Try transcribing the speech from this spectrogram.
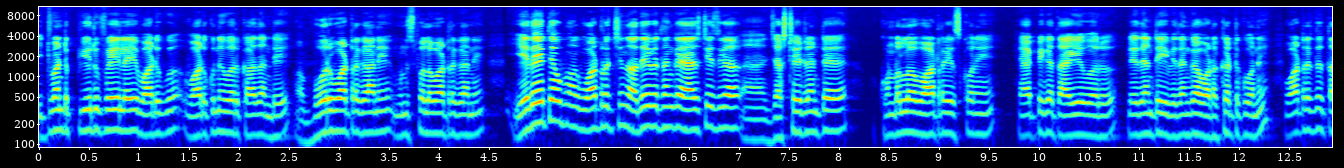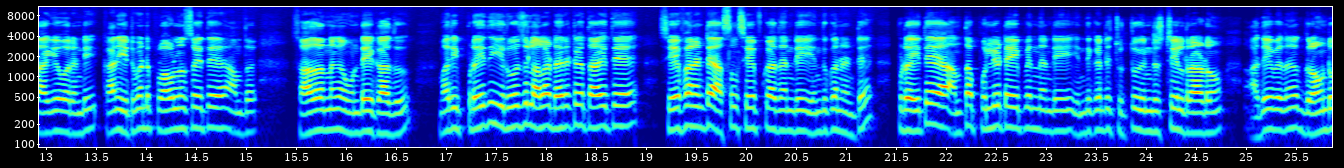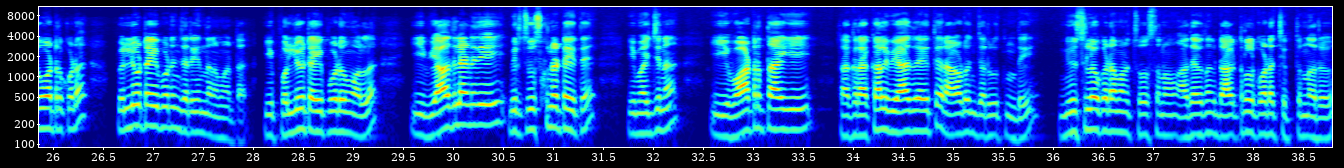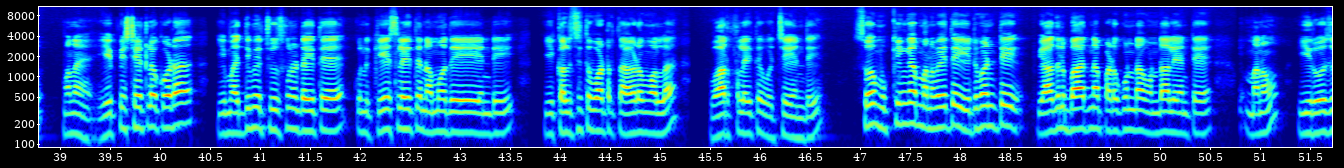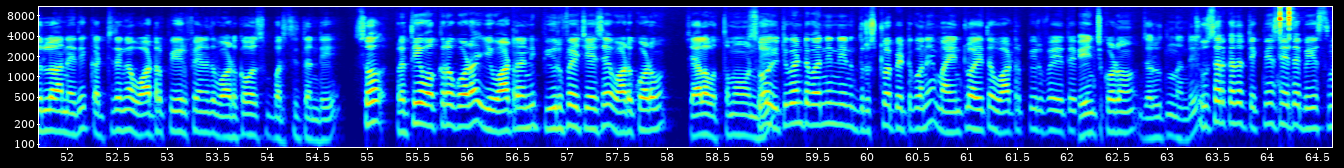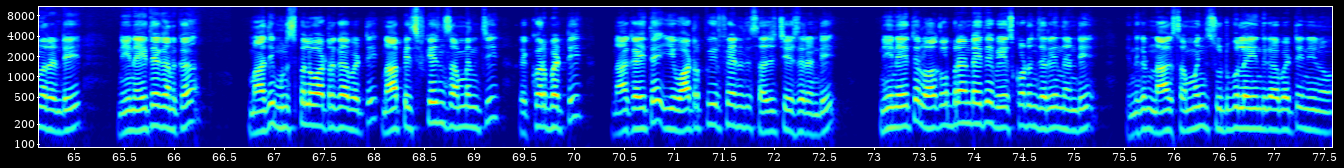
ఇటువంటి ప్యూరిఫైలు అయ్యి వాడుకు వాడుకునేవారు కాదండి. బోర్ వాటర్ కానీ మున్సిపల్ వాటర్ కానీ ఏదైతే మాకు వాటర్ వచ్చిందో అదే విధంగా యాజ్ ఇట్ జస్ట్ ఏంటంటే కుండలో వాటర్ వేసుకొని హ్యాపీగా తాగేవారు లేదంటే ఈ విధంగా వడకట్టుకొని వాటర్ అయితే తాగేవారండి. కానీ ఇటువంటి ప్రాబ్లమ్స్ అయితే అంత సాధారణంగా ఉండేవి కాదు. మరి ఇప్పుడైతే ఈ రోజులు అలా డైరెక్ట్గా తాగితే సేఫ్ అని అంటే అసలు సేఫ్ కాదండి. ఎందుకనంటే ఇప్పుడు అయితే అంతా పొల్యూట్ అయిపోయిందండి. ఎందుకంటే చుట్టూ ఇండస్ట్రీలు రావడం అదేవిధంగా గ్రౌండ్ వాటర్ కూడా పొల్యూట్ అయిపోవడం జరిగిందనమాట ఈ పొల్యూట్ అయిపోవడం వల్ల ఈ వ్యాధులు అనేది మీరు చూసుకున్నట్టయితే ఈ మధ్యన ఈ వాటర్ తాగి రకరకాల వ్యాధులు అయితే రావడం జరుగుతుంది. న్యూస్లో కూడా మనం చూస్తున్నాం. అదేవిధంగా డాక్టర్లు కూడా చెప్తున్నారు. మన ఏపీ స్టేట్లో కూడా ఈ మధ్య మీరు చూసుకున్నట్టయితే కొన్ని కేసులు అయితే నమోదయ్యాయండి. ఈ కలుషిత వాటర్ తాగడం వల్ల వార్తలు అయితే వచ్చేయండి. సో ముఖ్యంగా మనమైతే ఎటువంటి వ్యాధుల బారిన పడకుండా ఉండాలి అంటే మనం ఈ రోజుల్లో అనేది ఖచ్చితంగా వాటర్ ప్యూరిఫై అనేది వాడుకోవాల్సిన పరిస్థితి అండి. సో ప్రతి ఒక్కరూ కూడా ఈ వాటర్ అని ప్యూరిఫై చేసే వాడుకోవడం చాలా ఉత్తమం అండి. సో ఇటువంటివన్నీ నేను దృష్టిలో పెట్టుకొని మా ఇంట్లో అయితే వాటర్ ప్యూరిఫై అయితే వేయించుకోవడం జరుగుతుందండి. చూసారు కదా టెక్నీషియన్ అయితే వేయిస్తున్నారండి. నేనైతే కనుక మాది మున్సిపల్ వాటర్ కాబట్టి నా స్పెసిఫికేషన్ సంబంధించి రిక్వైర్ బట్టి నాకైతే ఈ వాటర్ ప్యూరిఫై అనేది సజెస్ట్ చేశారండి. నేనైతే లోకల్ బ్రాండ్ అయితే వేసుకోవడం జరిగిందండి. ఎందుకంటే నాకు సంబంధించి సూటబుల్ అయ్యింది కాబట్టి నేను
